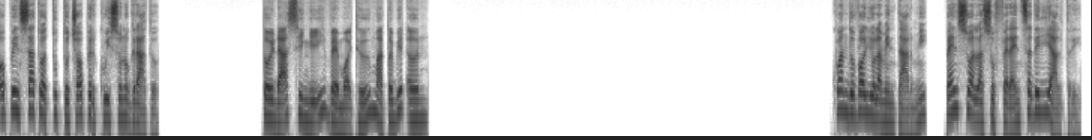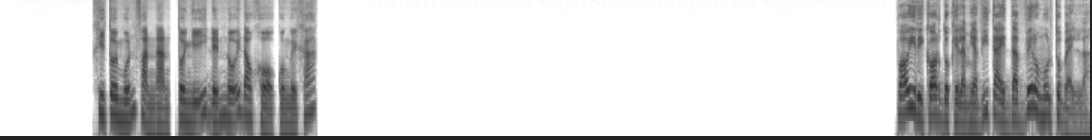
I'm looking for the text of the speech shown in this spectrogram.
Ho pensato a tutto ciò per cui sono grato. Tôi đã suy nghĩ về mọi thứ mà tôi biết ơn. Quando voglio lamentarmi, penso alla sofferenza degli altri. Khi tôi muốn phàn nàn, tôi nghĩ đến nỗi đau khổ của người khác. Poi ricordo che la mia vita è davvero molto bella.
